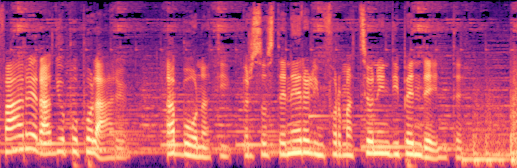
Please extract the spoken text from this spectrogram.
Fare Radio Popolare. Abbonati per sostenere l'informazione indipendente.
